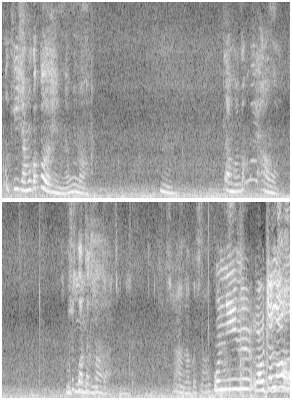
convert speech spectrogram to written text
เมื่อกี้ฉันมันก็เปิดเห็นแล้วนี่นะ อืม แต่ มันก็ไม่เอาอะรู้สึกว่าจะขาดใช่แล้วก็ใช่วันนี้นะเราจะรอค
